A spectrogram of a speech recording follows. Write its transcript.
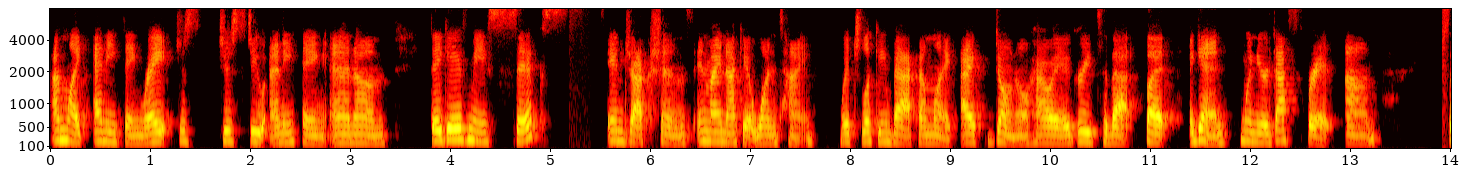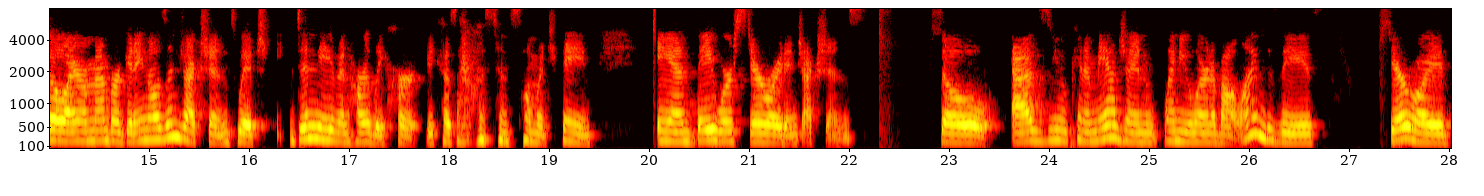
I'm like anything, right? Just just do anything. And um, they gave me six injections in my neck at one time. Which, looking back, I'm like, I don't know how I agreed to that. But again, when you're desperate, um, so I remember getting those injections, which didn't even hardly hurt because I was in so much pain. And they were steroid injections. So, as you can imagine, when you learn about Lyme disease, steroids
